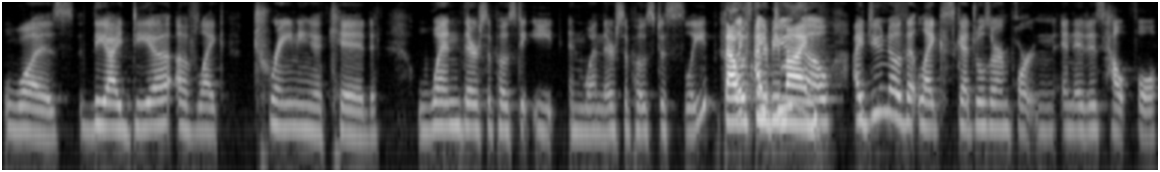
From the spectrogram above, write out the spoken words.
was the idea of like training a kid when they're supposed to eat and when they're supposed to sleep. That Like, was gonna be do mine. Know, I do know that like schedules are important and it is helpful,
